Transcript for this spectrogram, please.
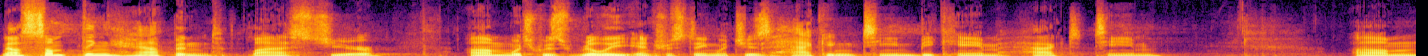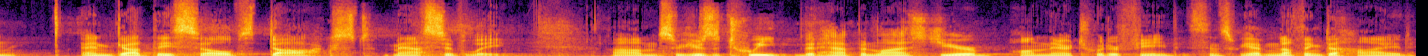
Now, something happened last year, um, which was really interesting, which is Hacking Team became Hacked Team um, and got themselves doxxed massively. Um, so here's a tweet that happened last year on their Twitter feed. Since we have nothing to hide,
